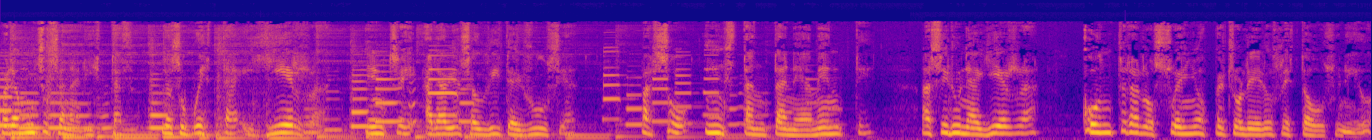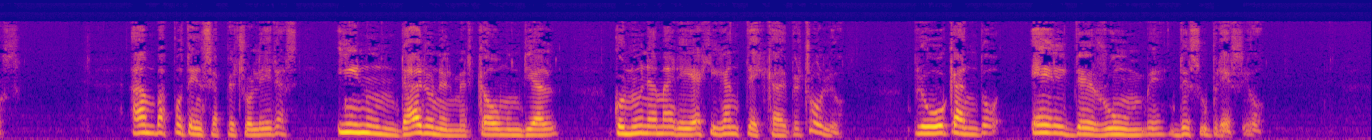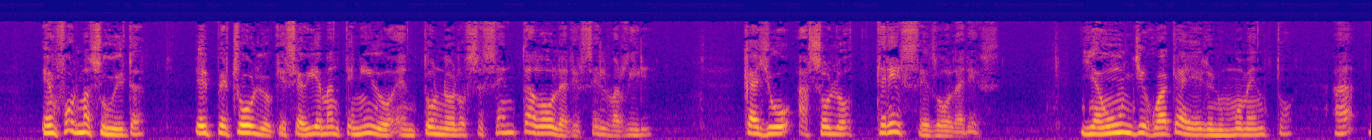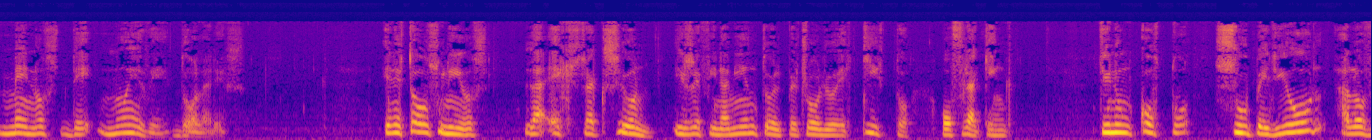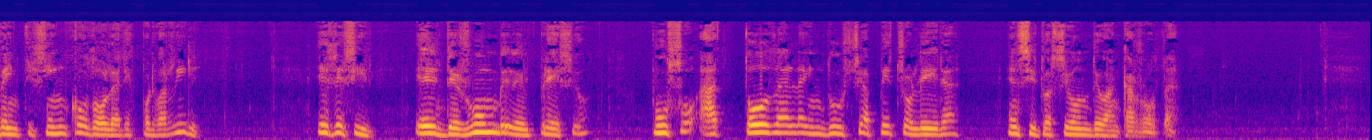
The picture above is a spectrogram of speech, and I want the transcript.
Para muchos analistas, la supuesta guerra entre Arabia Saudita y Rusia pasó instantáneamente a ser una guerra contra los sueños petroleros de Estados Unidos. Ambas potencias petroleras inundaron el mercado mundial con una marea gigantesca de petróleo, provocando el derrumbe de su precio. En forma súbita, el petróleo que se había mantenido en torno a los 60 dólares el barril cayó a solo 13 dólares y aún llegó a caer en un momento a menos de 9 dólares. En Estados Unidos, la extracción y refinamiento del petróleo esquisto o fracking tiene un costo superior a los 25 dólares por barril. Es decir, el derrumbe del precio puso a toda la industria petrolera en situación de bancarrota.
